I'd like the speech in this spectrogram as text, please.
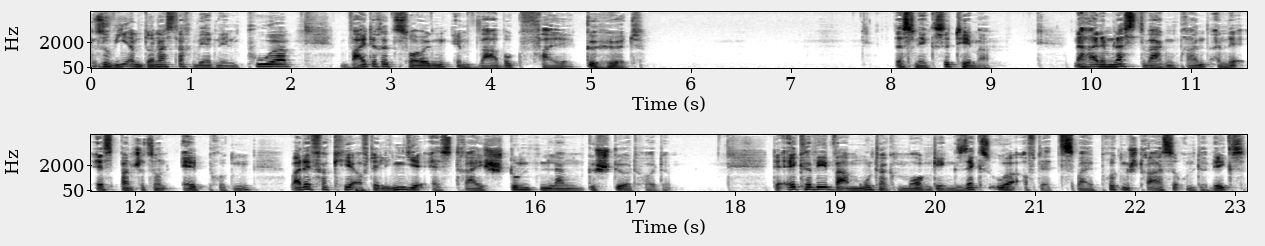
sowie am Donnerstag werden in Pur weitere Zeugen im Warburg-Fall gehört. Das nächste Thema. Nach einem Lastwagenbrand an der S-Bahn-Station Elbbrücken war der Verkehr auf der Linie S3 stundenlang gestört heute. Der LKW war am Montagmorgen gegen 6 Uhr auf der Zweibrückenstraße unterwegs,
